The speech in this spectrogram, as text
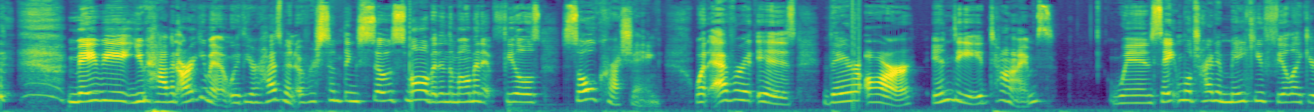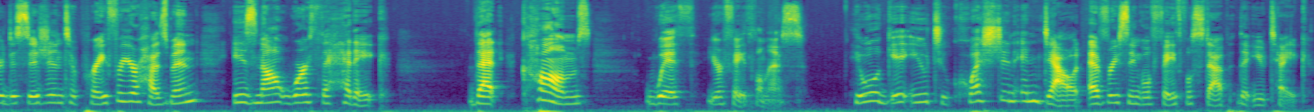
Maybe you have an argument with your husband over something so small, but in the moment it feels soul crushing. Whatever it is, there are indeed times when Satan will try to make you feel like your decision to pray for your husband is not worth the headache that comes with your faithfulness. He will get you to question and doubt every single faithful step that you take.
